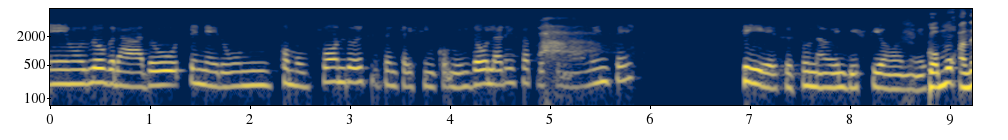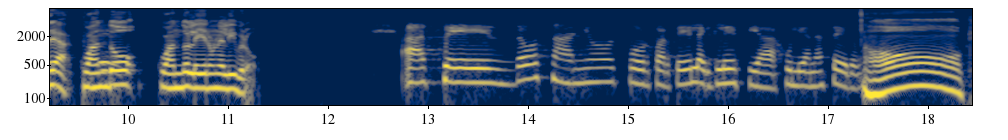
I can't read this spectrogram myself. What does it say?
Hemos logrado tener un como un fondo de 75 mil dólares aproximadamente. Sí, eso es una bendición. ¿Cómo, Andrea, cuándo, ¿cuándo leyeron el libro? Hace dos años por parte de la iglesia, Juliana Cero. Oh, ok.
